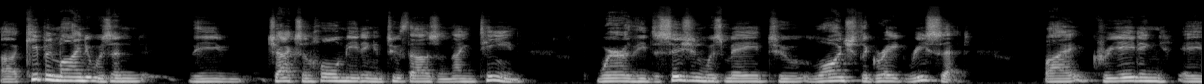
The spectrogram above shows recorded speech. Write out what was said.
Uh, keep in mind, it was in the Jackson Hole meeting in 2019 where the decision was made to launch the Great Reset by creating a,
